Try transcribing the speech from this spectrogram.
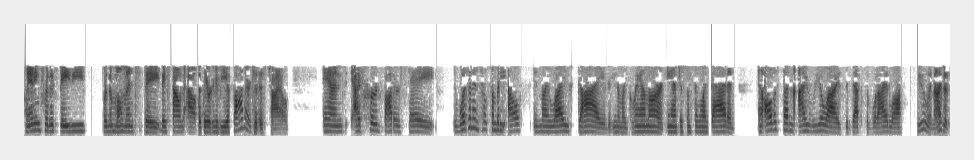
planning for this baby for the moment they, they found out that they were going to be a father to this child. And I've heard fathers say, it wasn't until somebody else in my life died, you know, my grandma or an aunt or something like that, and and all of a sudden I realized the depths of what I had lost too, and I just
